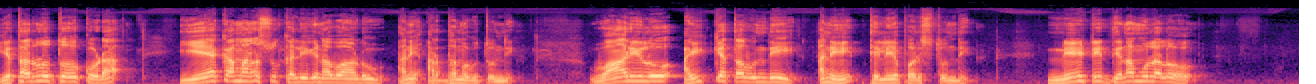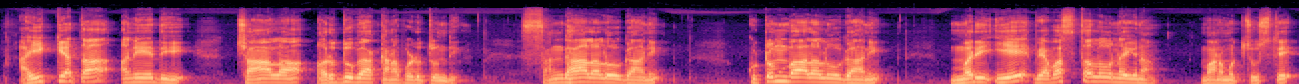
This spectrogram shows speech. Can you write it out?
ఇతరులతో కూడా ఏక మనసు కలిగినవాడు అని అర్థమవుతుంది వారిలో ఐక్యత ఉంది అని తెలియపరుస్తుంది. నేటి దినములలో ఐక్యత అనేది చాలా అరుదుగా కనపడుతుంది. సంఘాలలో కానీ కుటుంబాలలో కానీ మరి ఏ వ్యవస్థలోనైనా మనము చూస్తే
